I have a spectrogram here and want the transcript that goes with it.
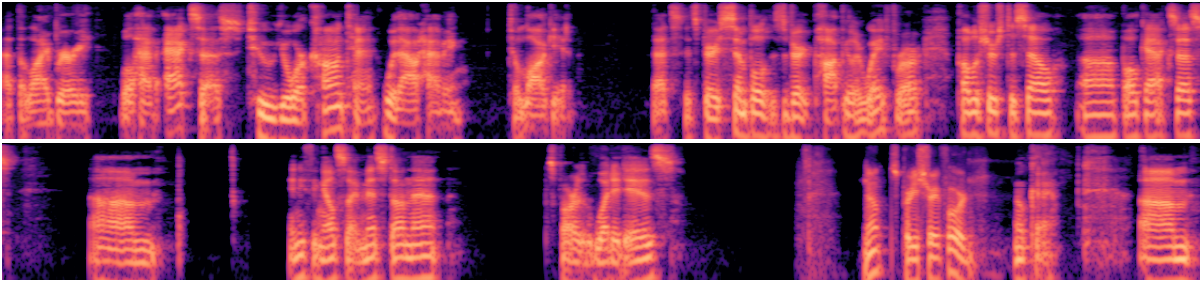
at the library will have access to your content without having to log in. That's it's very simple. It's a very popular way for our publishers to sell uh, bulk access. Um, anything else I missed on that as far as what it is? No, it's pretty straightforward. Okay. Um,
